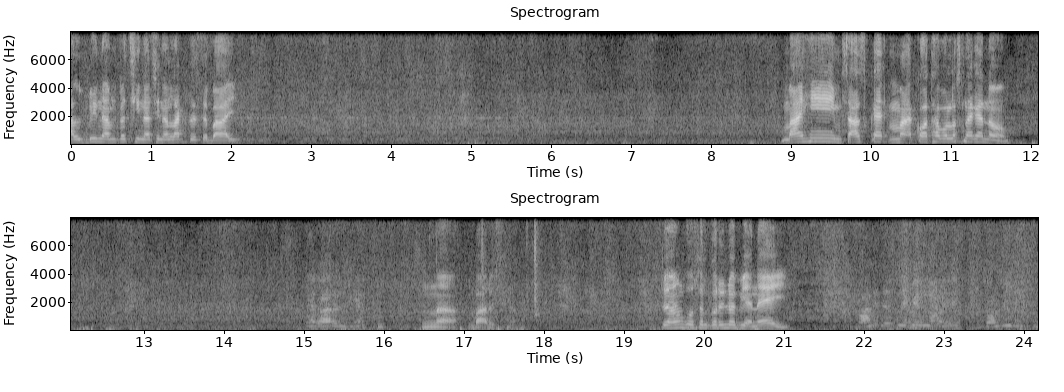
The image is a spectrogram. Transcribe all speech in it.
আলবি নামটা চিনা চিনা লাগতেছে, ভাই। মাহিম সাবস্ক্রাইব কথা বলস না কেন? না বারোস না। তুই এখন গোসল করে লবি নেই পানি দেখলে কেন নয় জলদি দিচ্ছি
